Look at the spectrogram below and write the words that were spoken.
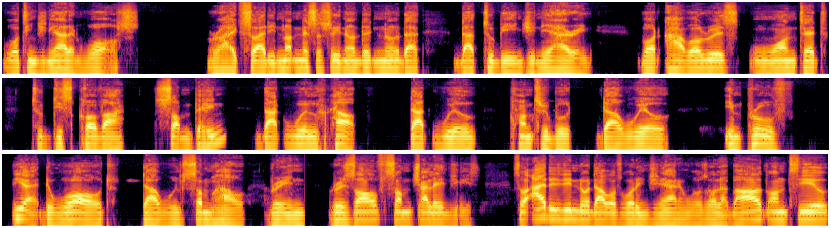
what engineering was, right? So I did not necessarily know that know that that to be engineering, but I have always wanted to discover something that will help, that will contribute, that will improve, yeah, the world, that will somehow bring resolve some challenges so I didn't know that was what engineering was all about until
